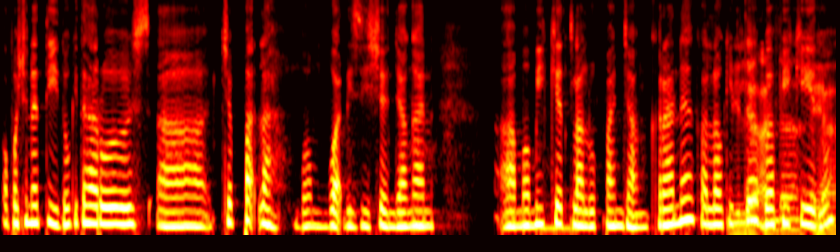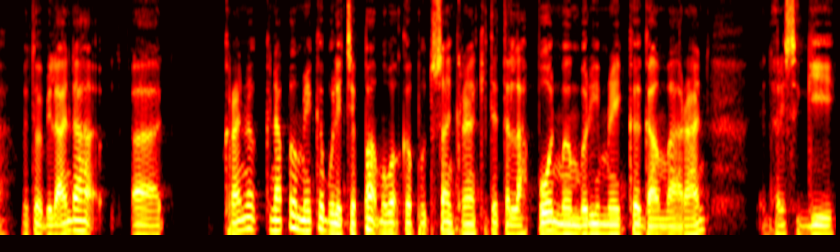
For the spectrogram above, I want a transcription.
opportunity tu kita harus uh, cepatlah membuat decision jangan uh, memikir terlalu panjang. Kerana kalau kita Bila anda- berfikir tu ya, betul. Bila anda uh, kerana kenapa mereka boleh cepat membuat keputusan? Kerana kita telah pun memberi mereka gambaran dari segi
